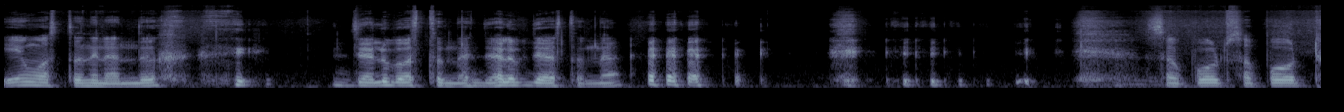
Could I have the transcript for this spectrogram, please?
ఏం వస్తుంది నందు? జలుబు వస్తుందా? జలుబు చేస్తుందా? Support support.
